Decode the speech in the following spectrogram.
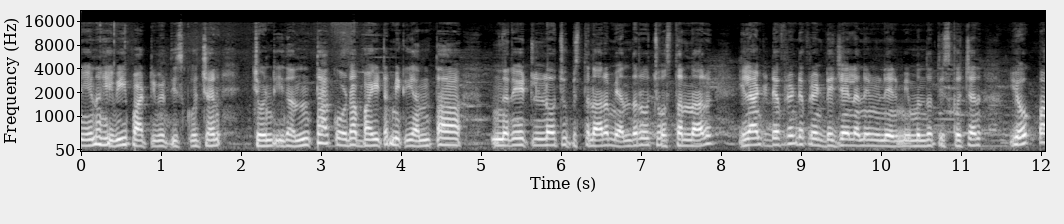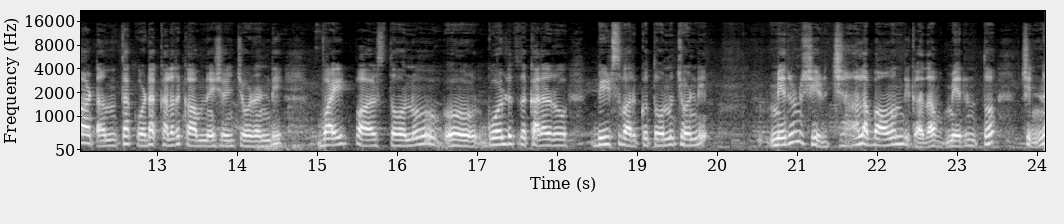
నేను హెవీ పార్టీ వేర్ తీసుకొచ్చాను. చూడండి ఇదంతా కూడా బయట మీకు ఎంత రేట్లలో చూపిస్తున్నారో మీ అందరూ చూస్తున్నారు. ఇలాంటి డిఫరెంట్ డిఫరెంట్ డిజైన్లు అనేవి నేను మీ ముందు తీసుకొచ్చాను. యోగ్ పార్ట్ అంతా కూడా కలర్ కాంబినేషన్ చూడండి. వైట్ పాల్స్తోనూ గోల్డ్ కలరు బీడ్స్ వర్క్తోను చూడండి. మెరూన్ షేడ్ చాలా బాగుంది కదా మెరూన్తో చిన్న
